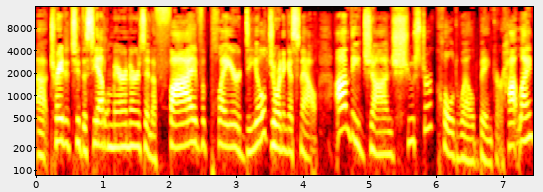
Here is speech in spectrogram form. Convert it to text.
Uh, traded to the Seattle Mariners in a five player deal. Joining us now on the John Schuster Coldwell Banker Hotline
